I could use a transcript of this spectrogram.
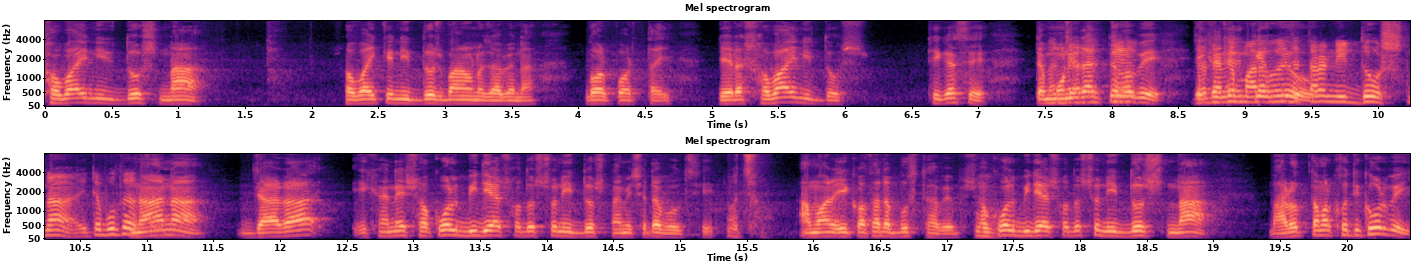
সবাই নির্দোষ না সবাইকে নির্দোষ বানানো যাবে না গড়পড়তাই যে এরা সবাই নির্দোষ ঠিক আছে? এটা মনে রাখতে হবে এখানে তারা নির্দোষ না এটা বলতে না না। যারা এখানে সকল বিডিআর সদস্য নির্দোষ না আমি সেটা বলছি। আচ্ছা। আমার এই কথাটা বুঝতে হবে সকল বিডিআর সদস্য নির্দোষ না ভারত তো আমার ক্ষতি করবেই।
